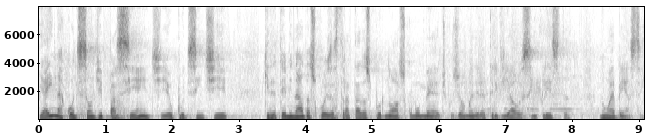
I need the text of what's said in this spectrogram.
E aí, na condição de paciente, eu pude sentir que determinadas coisas tratadas por nós como médicos de uma maneira trivial e simplista, não é bem assim.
